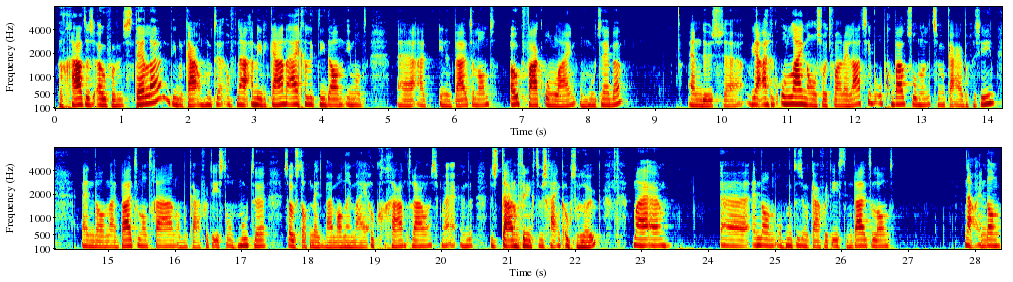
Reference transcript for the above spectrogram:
dat gaat dus over stellen die elkaar ontmoeten, of nou, Amerikanen eigenlijk, die dan iemand uit, in het buitenland, ook vaak online, ontmoet hebben. En dus ja, eigenlijk online al een soort van relatie hebben opgebouwd zonder dat ze elkaar hebben gezien. En dan naar het buitenland gaan om elkaar voor het eerst te ontmoeten. Zo is dat met mijn man en mij ook gegaan trouwens. Maar, dus daarom vind ik het waarschijnlijk ook zo leuk. Maar, uh, en dan ontmoeten ze elkaar voor het eerst in het buitenland. Nou, en dan,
